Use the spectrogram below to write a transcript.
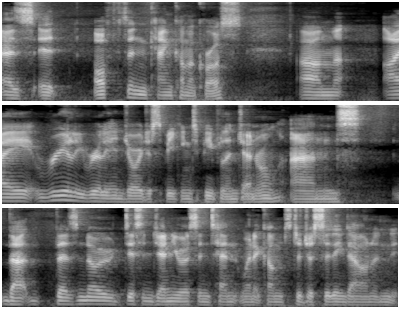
as it often can come across. Um, I really, really enjoy just speaking to people in general, and that there's no disingenuous intent when it comes to just sitting down and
